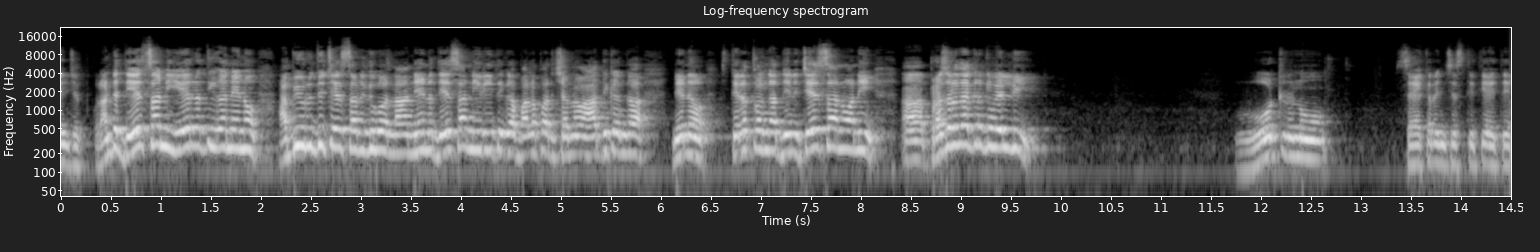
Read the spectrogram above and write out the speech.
ఏం చెప్పుకోవాలి? అంటే దేశాన్ని ఏ రీతిగా నేను అభివృద్ధి చేస్తాను? ఇదిగో నా నేను దేశాన్ని ఈ రీతిగా బలపరిచాను ఆర్థికంగా నేను స్థిరత్వంగా దీన్ని చేశాను అని ప్రజల దగ్గరికి వెళ్ళి ఓట్లను సేకరించే స్థితి అయితే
